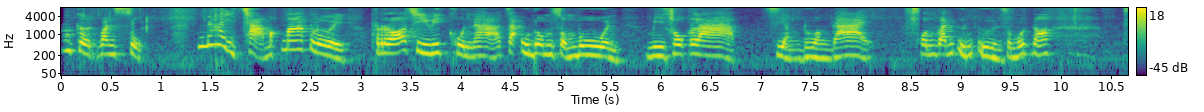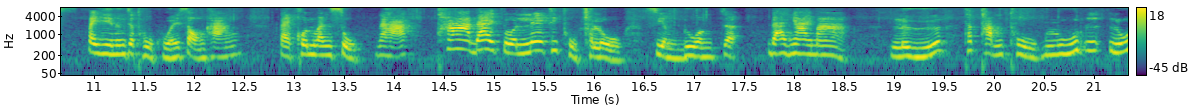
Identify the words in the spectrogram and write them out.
คนเกิดวันศุกร์น่าอิจฉามากๆเลย เพราะชีวิตคุณนะคะ จะอุดมสมบูรณ์ มีโชคลาภเสี่ยงดวงได้ คนวันอื่นๆ สมมติเนาะปีหนึ่งจะถูกหวยสองครั้ง แต่คนวันศุกร์นะคะ ถ้าได้ตัวเลขที่ถูกโฉลกเสี่ยงดวงจะได้ง่ายมาก หรือถ้าทำถูกรู้รู้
